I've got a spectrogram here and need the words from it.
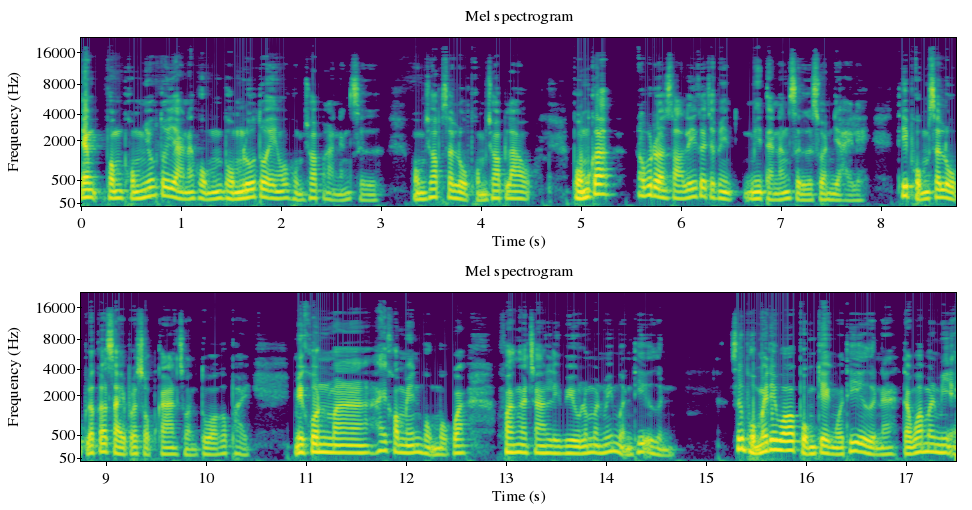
อย่างผมผมยกตัวอย่างนะผมผมรู้ตัวเองว่าผมชอบอ่านหนังสือ ผมชอบสรุปผมชอบเล่า ผมก็นพดล story ก็จะมีมีแต่หนังสือส่วนใหญ่เลย ที่ผมสรุปแล้วก็ใส่ประสบการณ์ส่วนตัวเข้าไป มีคนมาให้ comment ผมบอกว่าฟังอาจารย์รีวิวแล้วมันไม่เหมือนที่อื่น ซึ่งผมไม่ได้ว่าผมเก่งกว่าที่อื่นนะ แต่ว่ามันมีเอ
